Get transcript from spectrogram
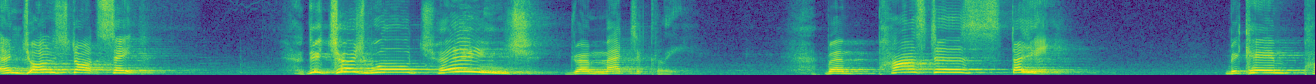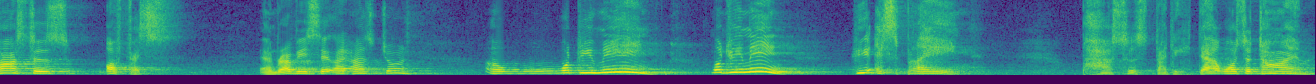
And John Stott said, the church will change dramatically when pastors' study became pastor's office. And Ravi said, I asked John, uh, what do you mean? What do you mean? He explained. Pastor study. That was the time.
